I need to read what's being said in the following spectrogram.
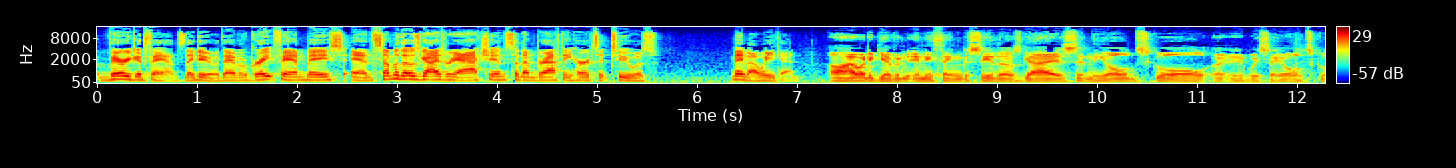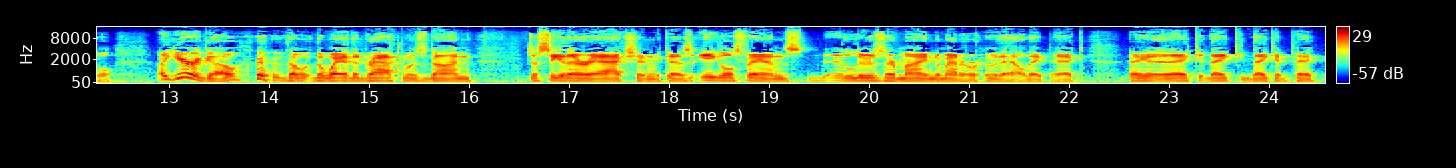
very good fans. They do. They have a great fan base, and some of those guys' reactions to them drafting Hurts at two was made my weekend. Oh, I would have given anything to see those guys in the old school. Uh, we say old school. A year ago, the the way the draft was done, to see their reaction because Eagles fans lose their mind no matter who the hell they pick. They they they they could pick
